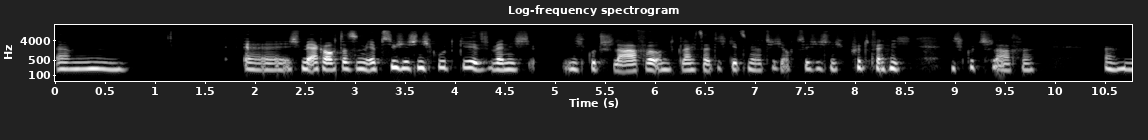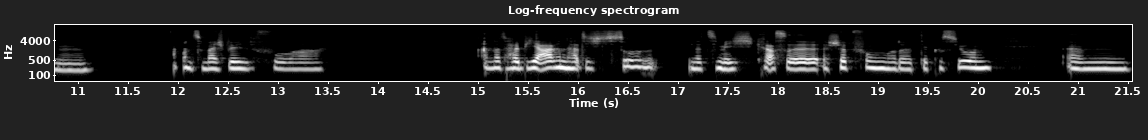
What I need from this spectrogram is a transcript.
ähm, äh, ich merke auch, dass es mir psychisch nicht gut geht, wenn ich nicht gut schlafe und gleichzeitig geht es mir natürlich auch psychisch nicht gut, wenn ich nicht gut schlafe. Ähm, und zum Beispiel vor anderthalb Jahren hatte ich so eine ziemlich krasse Erschöpfung oder Depression. Ähm,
